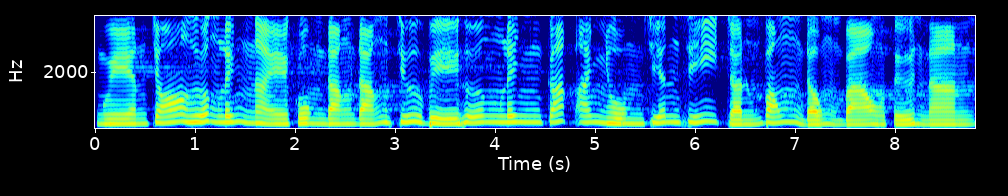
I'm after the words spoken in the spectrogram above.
Nguyện cho hương linh này cùng đằng đẳng chư vị hương linh các anh hùng chiến sĩ trần vong đồng bào tử nạn.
